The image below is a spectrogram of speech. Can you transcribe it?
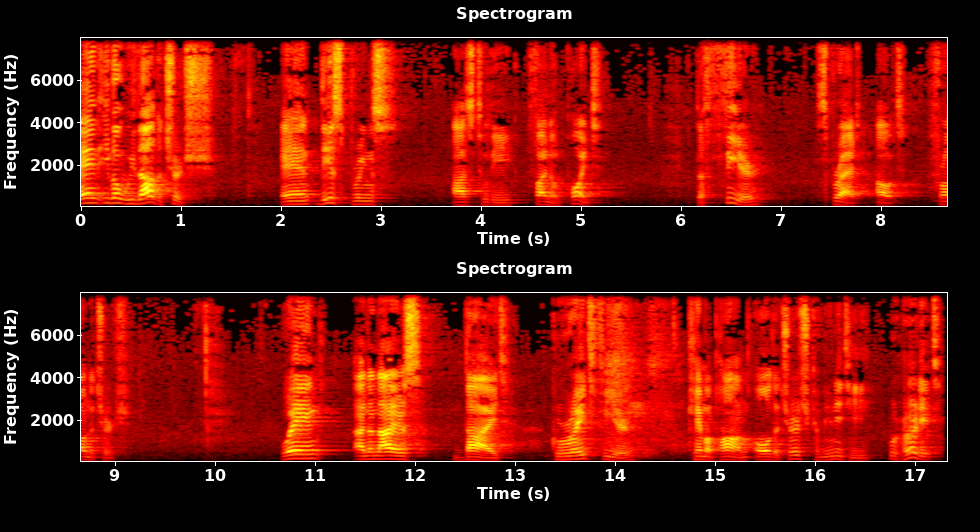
and even without the church. And this brings us to the final point. The fear spread out from the church. When Ananias died, great fear came upon all the church community who heard it.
